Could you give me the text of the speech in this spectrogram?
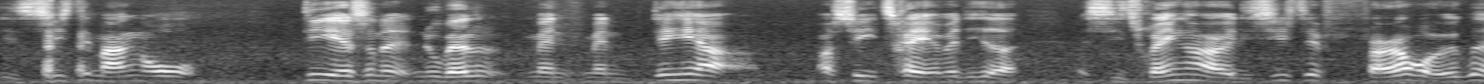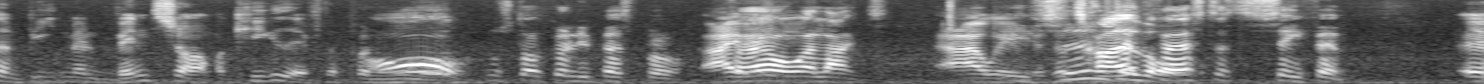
de sidste mange år, det er sådan, nu vel, men, men det her at se tre, hvad de hedder, Citroën har jo i de sidste 40 år ikke været en bil, man vendte sig om og kiggede efter på den Åh, måde. oh, nu står du lige pas på. Ej, 40 år er langt. Ja, okay, I så siden 30 den år. første C5. Øh,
